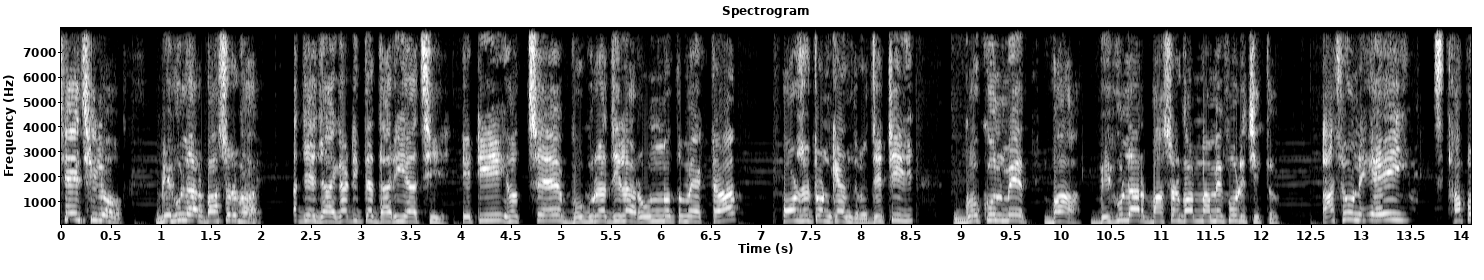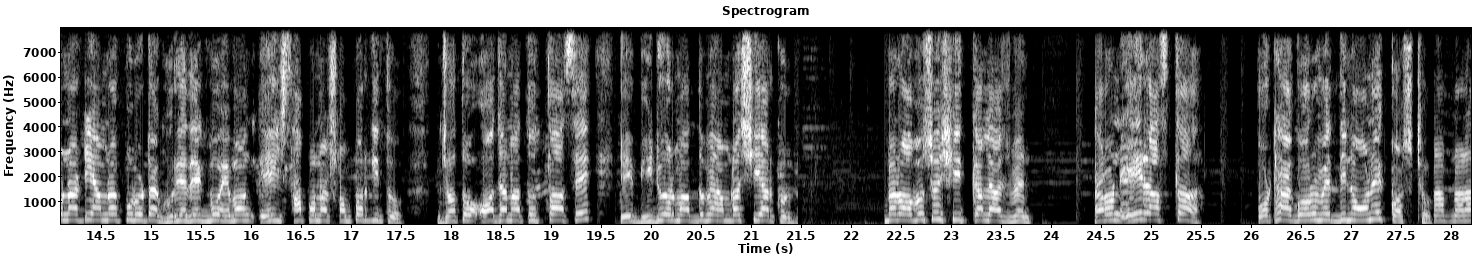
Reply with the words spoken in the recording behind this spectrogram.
চেয়েছিল বেহুলার বাসর ঘর যে জায়গাটিতে দাঁড়িয়ে আছি, এটি হচ্ছে বগুড়া জেলার অন্যতম একটা পর্যটন কেন্দ্র, যেটি গোকুল মেদ বা বেহুলার বাসরঘর নামে পরিচিত। আসুন, এই স্থাপনাটি আমরা পুরোটা ঘুরে দেখব এবং এই স্থাপনা সম্পর্কিত যত অজানা তথ্য আছে, এই ভিডিওর মাধ্যমে আমরা শেয়ার করব। আপনারা অবশ্যই শীতকালে আসবেন, কারণ এই রাস্তা ওঠা গরমের দিনে অনেক কষ্ট। আপনারা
